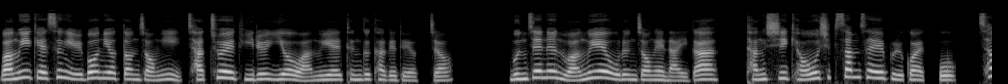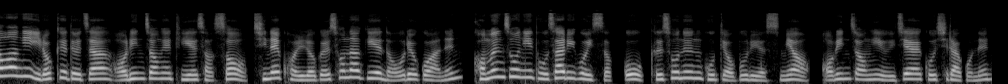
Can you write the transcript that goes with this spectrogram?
왕위 계승 1번이었던 정이 자초의 뒤를 이어 왕위에 등극하게 되었죠. 문제는 왕위에 오른 정의 나이가 당시 겨우 13세에 불과했고 상황이 이렇게 되자 어린 정의 뒤에 서서 진의 권력을 손아귀에 넣으려고 하는 검은 손이 도사리고 있었고 그 손은 곧 여부리였으며 어린 정이 의지할 곳이라고는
